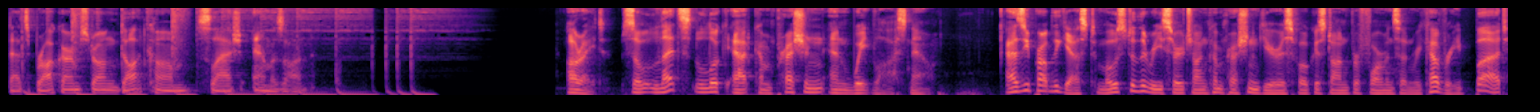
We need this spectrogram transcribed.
That's brockarmstrong.com slash Amazon. All right, so let's look at compression and weight loss now. As you probably guessed, most of the research on compression gear is focused on performance and recovery, but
